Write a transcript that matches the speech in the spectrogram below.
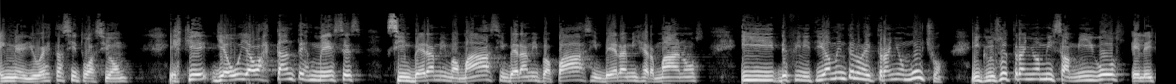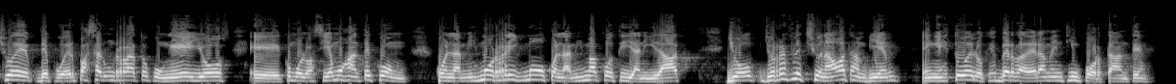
en medio de esta situación es que llevo ya bastantes meses sin ver a mi mamá, sin ver a mi papá, sin ver a mis hermanos y definitivamente los extraño mucho. Incluso extraño a mis amigos, el hecho de, poder pasar un rato con ellos, eh, como lo hacíamos antes con, con el mismo ritmo, con la misma cotidianidad. Yo, yo reflexionaba también en esto de lo que es verdaderamente importante.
